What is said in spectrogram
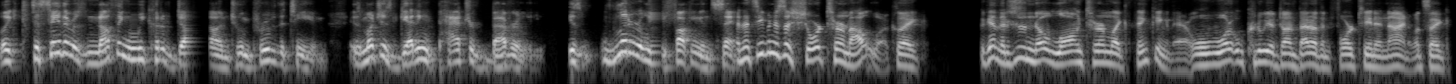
Like to say there was nothing we could have done to improve the team as much as getting Patrick Beverley is literally fucking insane. And that's even just a short term outlook. Like again, there's just no long term like thinking there. Well, what could we have done better than 14 and 9? What's like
